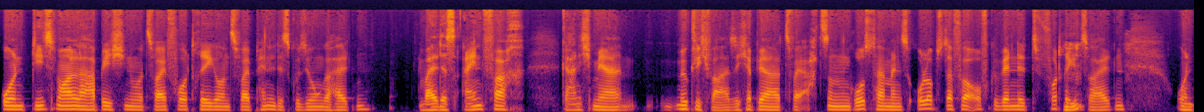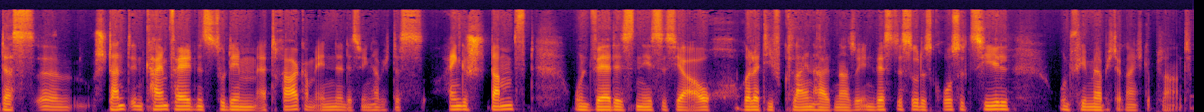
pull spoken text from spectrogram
Und diesmal habe ich nur zwei Vorträge und zwei Panel-Diskussionen gehalten, weil das einfach gar nicht mehr möglich war. Also ich habe ja 2018 einen Großteil meines Urlaubs dafür aufgewendet, Vorträge Mhm. zu halten. Und das äh, stand in keinem Verhältnis zu dem Ertrag am Ende. Deswegen habe ich das eingestampft und werde es nächstes Jahr auch relativ klein halten. Also Invest ist so das große Ziel und viel mehr habe ich da gar nicht geplant.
